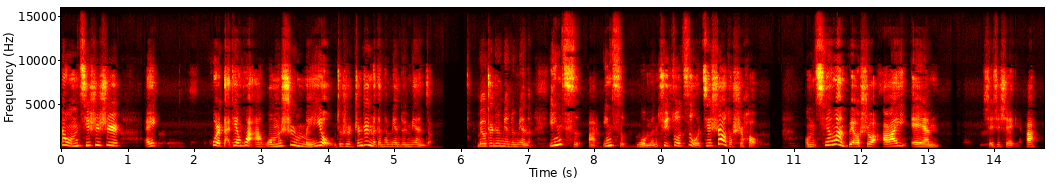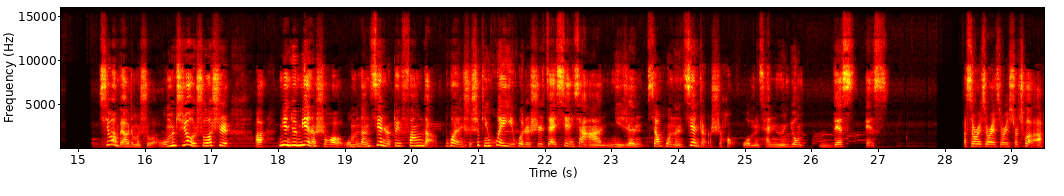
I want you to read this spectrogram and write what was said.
那我们其实是哎，或者打电话啊，我们是没有就是真正的跟他面对面的，没有真正面对面的，因此啊，因此我们去做自我介绍的时候。我们千万不要说 I am 谁谁谁啊，千万不要这么说。我们只有说是啊，面对面的时候，我们能见着对方的，不管是视频会议或者是在线下啊，你人相互能见着的时候，我们才能用 this is 啊，sorry sorry sorry 说错了啊，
